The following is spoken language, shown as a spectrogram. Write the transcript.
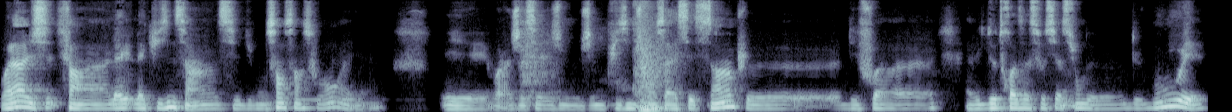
voilà, enfin la, cuisine, c'est du bon sens hein, souvent. Et, et voilà, j'ai une cuisine, je pense, assez simple, des fois avec deux trois associations de, de goût et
